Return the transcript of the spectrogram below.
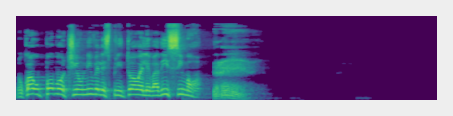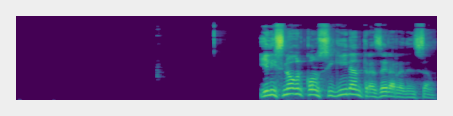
no qual o povo tinha um nível espiritual elevadíssimo. eles não conseguiram trazer a redenção.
